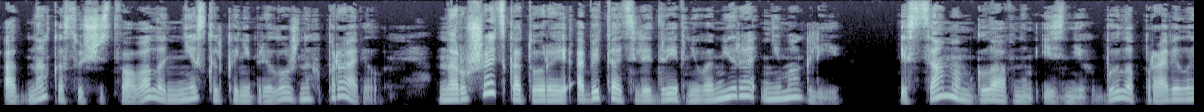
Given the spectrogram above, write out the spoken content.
Однако существовало несколько непреложных правил, нарушать которые обитатели древнего мира не могли, и самым главным из них было правило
